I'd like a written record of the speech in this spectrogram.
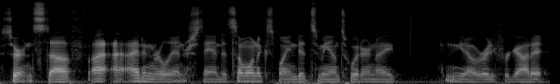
certain stuff. I, I, I didn't really understand it. Someone explained it to me on Twitter, and I, you know, already forgot it.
